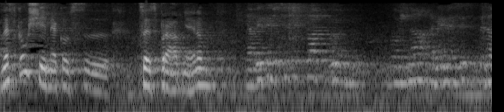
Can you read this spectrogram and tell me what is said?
neskouším, jako, co je správně, jenom... Já bych ještě řekla, možná, nevím, jestli teda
